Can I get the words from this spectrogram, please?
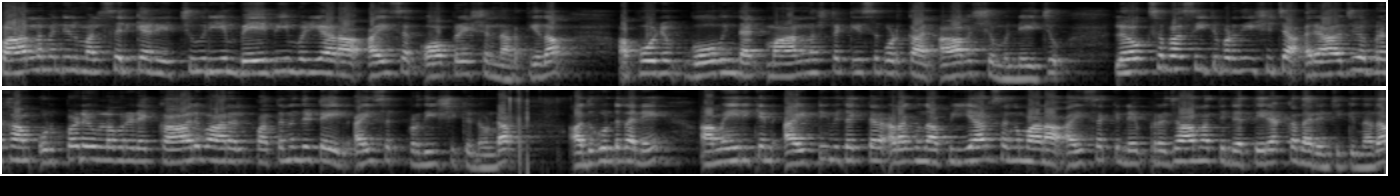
പാർലമെന്റിൽ മത്സരിക്കാൻ യെച്ചൂരിയും ബേബിയും വഴിയാണ് ഐസക് ഓപ്പറേഷൻ നടത്തിയത്. അപ്പോഴും ഗോവിന്ദൻ മാനനഷ്ട കേസ് കൊടുക്കാൻ ആവശ്യം ഉന്നയിച്ചു. ലോക്സഭാ സീറ്റ് പ്രതീക്ഷിച്ച രാജു എബ്രഹാം ഉൾപ്പെടെയുള്ളവരുടെ കാലുവാറൽ പത്തനംതിട്ടയിൽ ഐസക് പ്രതീക്ഷിക്കുന്നുണ്ട്. അതുകൊണ്ട് തന്നെ അമേരിക്കൻ ഐ ടി വിദഗ്ധർ അടങ്ങുന്ന പി ആർ സംഘമാണ് ഐസക്കിന്റെ പ്രചാരണത്തിന്റെ തിരക്കഥ രചിക്കുന്നത്.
